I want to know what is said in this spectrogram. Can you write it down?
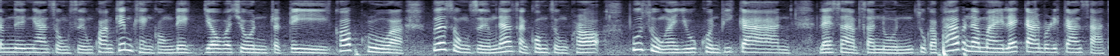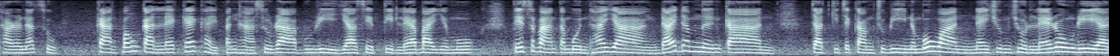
ดำเนินงานส่งเสริมความเข้มแข็งของเด็ก เยาวชนสตรี ครอบครัว เพื่อส่งเสริมด้านสังคมสงเคราะห์ ผู้สูงอายุคนพิการ และสนับสนุนสุขภาพอนามัยและการบริการสาธารณสุข การป้องกันและแก้ไขปัญหาสุราบุหรี่ยาเสพติดและใบยมุก เทศบาลตำบลท่ายางได้ดำเนินการ จัดกิจกรรมทูบีนัมเบอร์วันในชุมชนและโรงเรียน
